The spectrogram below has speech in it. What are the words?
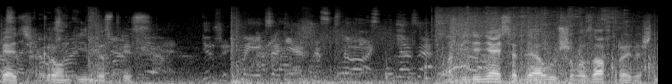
5 Крон Industries. Объединяйся для лучшего завтра или что?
